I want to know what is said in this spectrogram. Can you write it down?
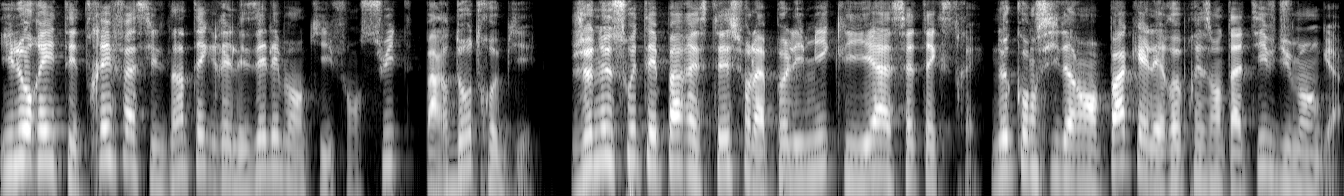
il aurait été très facile d'intégrer les éléments qui y font suite par d'autres biais. Je ne souhaitais pas rester sur la polémique liée à cet extrait, ne considérant pas qu'elle est représentative du manga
